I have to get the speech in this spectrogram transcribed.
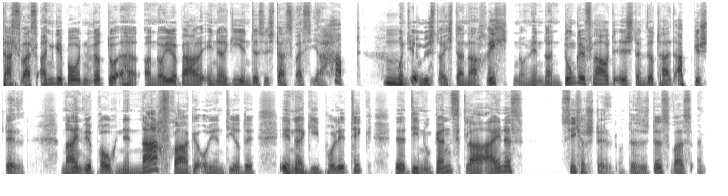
das, was angeboten wird durch erneuerbare Energien, das ist das, was ihr habt. Hm. Und ihr müsst euch danach richten. Und wenn dann Dunkelflaute ist, dann wird halt abgestellt. Nein, wir brauchen eine nachfrageorientierte Energiepolitik, äh, die nun ganz klar eines sicherstellt. Und das ist das, was ähm,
